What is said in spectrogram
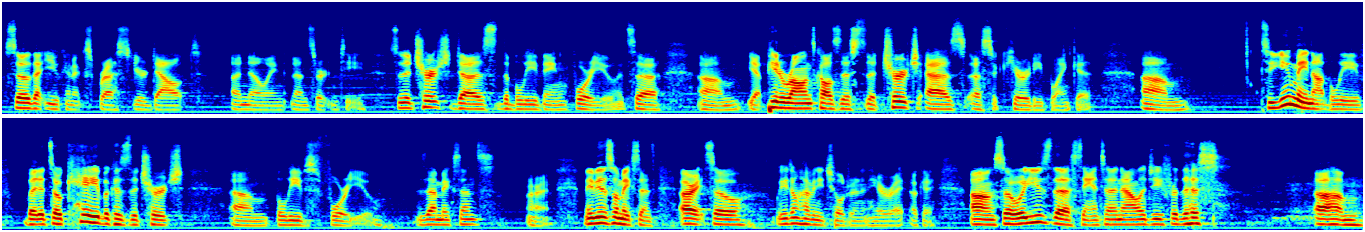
so that you can express your doubt unknowing and uncertainty. So the church does the believing for you. It's a, um, yeah, Peter Rollins calls this the church as a security blanket. Um, so you may not believe, but it's okay because the church um, believes for you. Does that make sense? All right. Maybe this will make sense. All right, so we don't have any children in here, right? Okay. Um, so we'll use the Santa analogy for this. Um,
